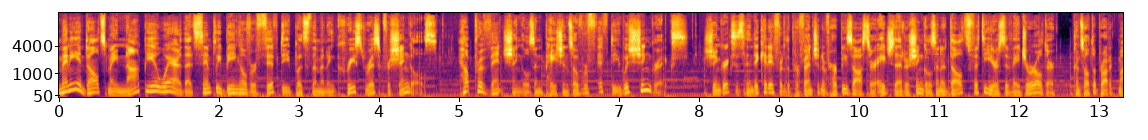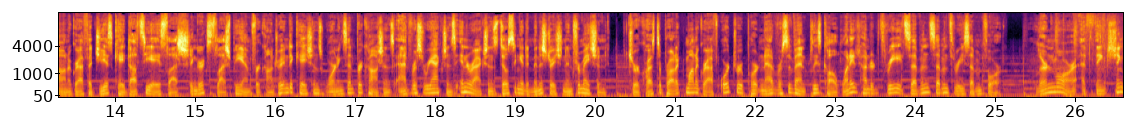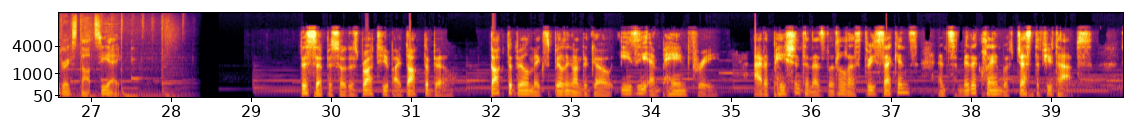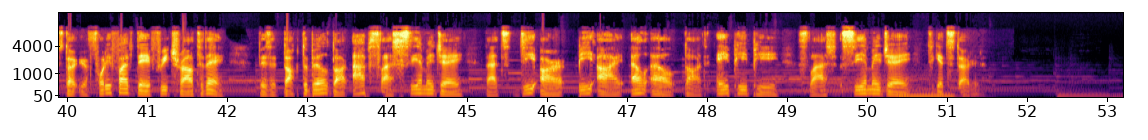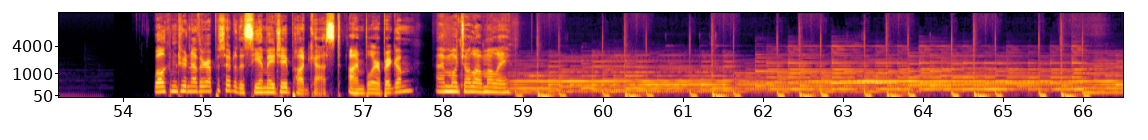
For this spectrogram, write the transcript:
Many adults may not be aware that simply being over 50 puts them at increased risk for shingles. Help prevent shingles in patients over 50 with Shingrix. Shingrix is indicated for the prevention of herpes zoster, HZ, or shingles in adults 50 years of age or older. Consult the product monograph at gsk.ca slash shingrix slash pm for contraindications, warnings and precautions, adverse reactions, interactions, dosing and administration information. To request a product monograph or to report an adverse event, please call 1-800-387-7374. Learn more at thinkshingrix.ca. This episode is brought to you by Dr. Bill. Dr. Bill makes billing on the go easy and pain free. Add a patient in as little as three seconds and submit a claim with just a few taps. Start your 45 day free trial today. Visit drbill.app slash CMAJ. That's D-R-B-I-L-L dot A-P-P slash CMAJ to get started. Welcome to another episode of the CMAJ podcast. I'm Blair Bigham. I'm Mojola Omole.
